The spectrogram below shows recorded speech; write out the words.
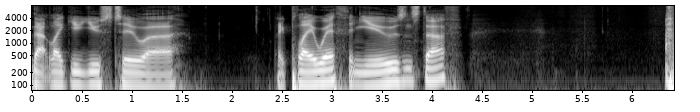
that like you used to uh like play with and use and stuff.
